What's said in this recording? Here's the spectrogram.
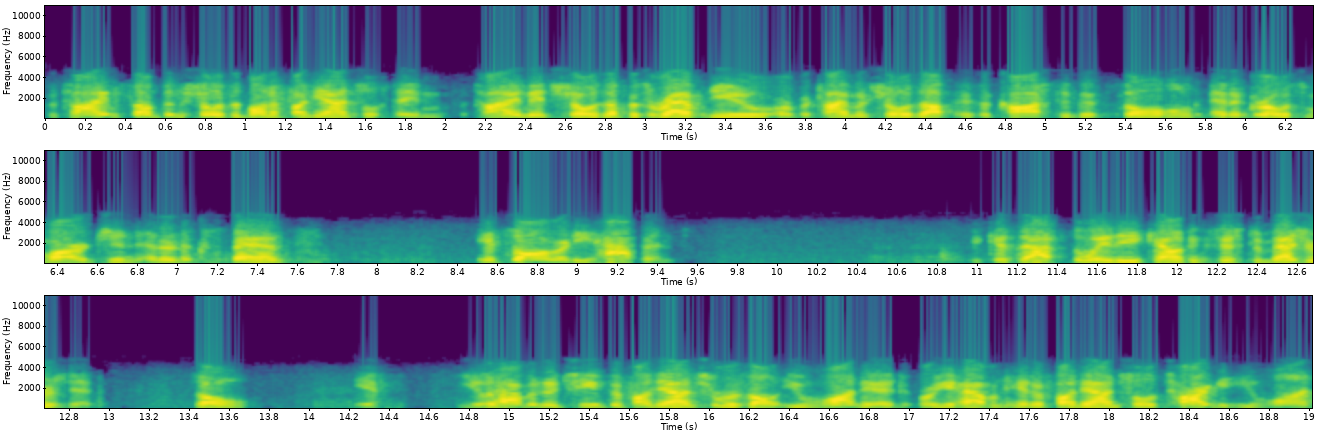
the time something shows up on a financial statement, the time it shows up as revenue, or the time it shows up as a cost of goods sold and a gross margin and an expense, it's already happened. Because that's the way the accounting system measures it. So if you haven't achieved the financial result you wanted, or you haven't hit a financial target you want,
